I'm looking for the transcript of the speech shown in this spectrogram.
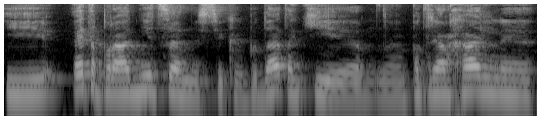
И это про одни ценности, как бы, да, такие э, патриархальные.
